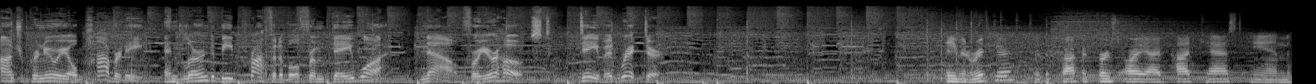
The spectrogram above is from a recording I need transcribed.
entrepreneurial poverty, and learn to be profitable from day one. Now, for your host, David Richter. David Richter with the Profit First REI podcast. And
